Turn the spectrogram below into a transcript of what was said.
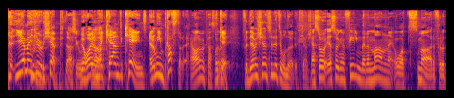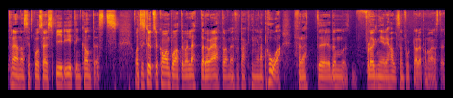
ge mig en julkäpp där. Varsågod. Vi har ju de här candy canes. Är de inplastade? Ja, de är plastade. Okej, för det känns ju lite onödigt kanske. Jag såg, jag såg en film där en man åt smör för att träna sig på så här speed eating contests. Och till slut så kom han på att det var lättare att äta dem med förpackningarna på, för att eh, de flög ner i halsen fortare på den vänster.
